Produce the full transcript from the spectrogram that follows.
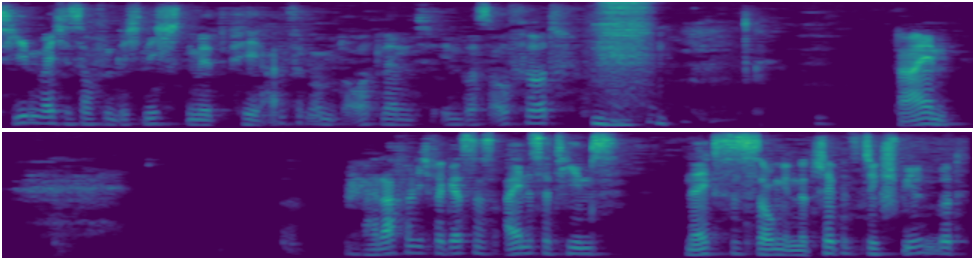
Team, welches hoffentlich nicht mit P anfängt und mit Outland irgendwas aufhört. Nein. Man darf nicht vergessen, dass eines der Teams nächste Saison in der Champions League spielen wird.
